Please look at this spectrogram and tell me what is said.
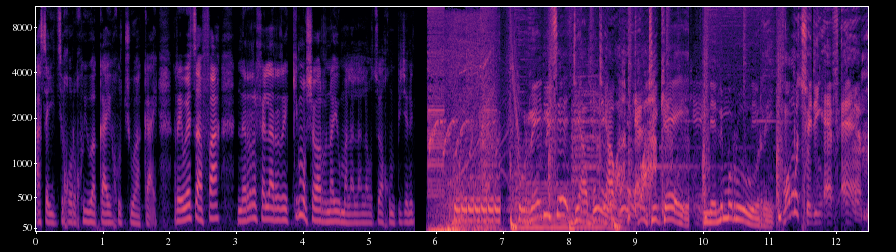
a sa itse gore go iwa kae go tswiwa kae. Re wetsa fa ne re re fela re re ke mošwa wa rona yo malalala o tswa gompieno. O reditse diaboa ntk ne le moruri. Mo motsweding fm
